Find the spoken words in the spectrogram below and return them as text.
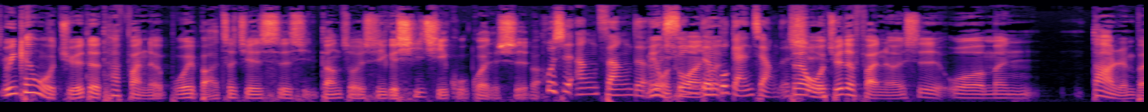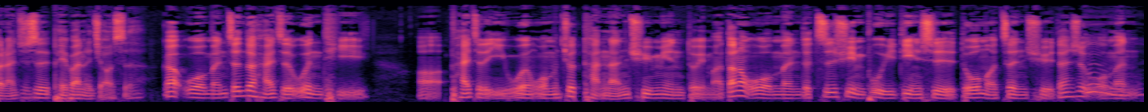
应该我觉得他反而不会把这件事情当做是一个稀奇古怪的事吧，或是肮脏的、恶心的、不敢讲的事。对啊，我觉得反而是我们。大人本来就是陪伴的角色，那我们针对孩子的问题啊、呃，孩子的疑问，我们就坦然去面对嘛。当然，我们的资讯不一定是多么正确，但是我们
